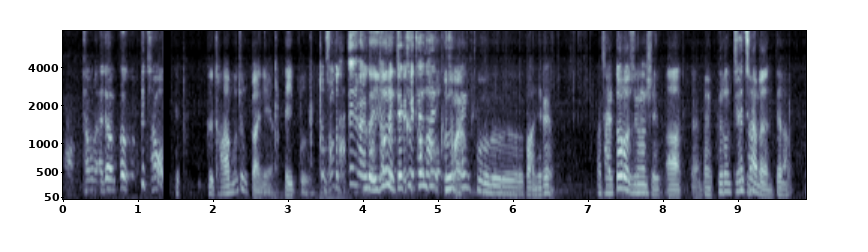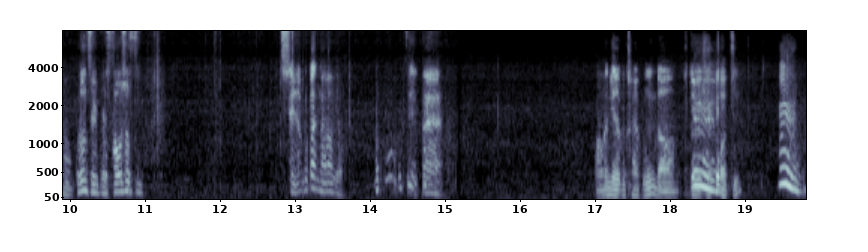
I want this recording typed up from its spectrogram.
어, 잠깐만, 저, 그. 그 다음 묻을 거 아니에요, 테이프. 좀 손도 떼지 말고, 이거는. 그러지 말고. 테이프가 아니래요. 아, 잘 떨어지는 테이프. 아, 네, 그런 테이프. 세차하면 되나? 어, 그런 테이프 사오셨으면. 진짜 이런 것까지 나가죠. 네. 아, 근데 여러분 잘 보인다. 음. 될것 같지? 응.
